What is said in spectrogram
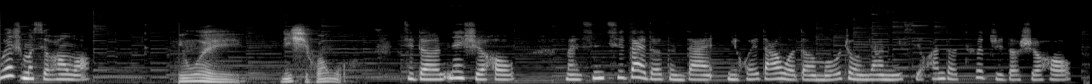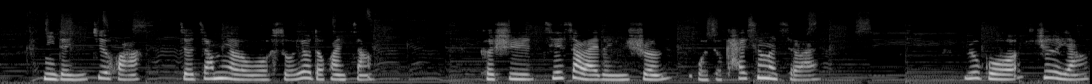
为什么喜欢我？因为你喜欢我。记得那时候，满心期待的等待你回答我的某种让你喜欢的特质的时候，你的一句话就浇灭了我所有的幻想。可是接下来的一瞬，我就开心了起来。如果这样。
